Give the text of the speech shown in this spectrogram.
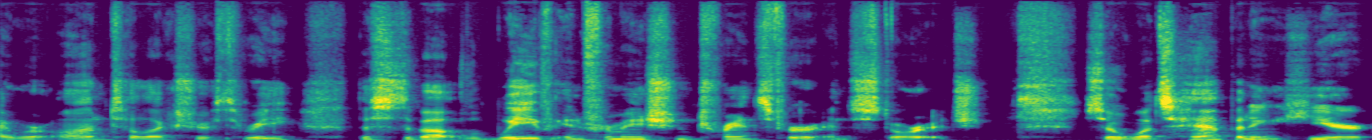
Hi, we're on to lecture three. This is about wave information transfer and storage. So what's happening here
